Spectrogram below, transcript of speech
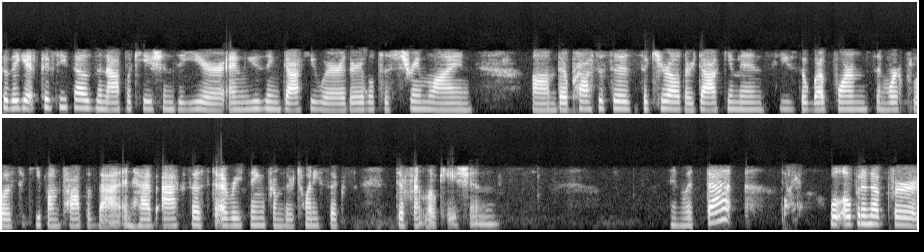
So they get 50,000 applications a year, and using DocuWare, they're able to streamline um, their processes, secure all their documents, use the web forms and workflows to keep on top of that, and have access to everything from their 26 different locations. And with that, we'll open it up for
